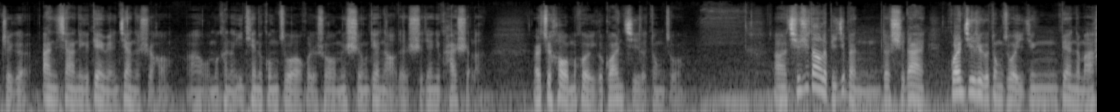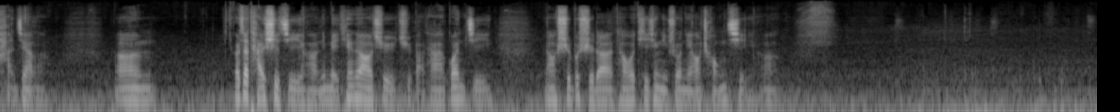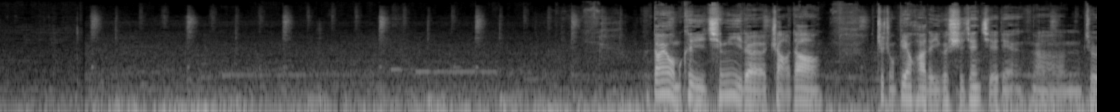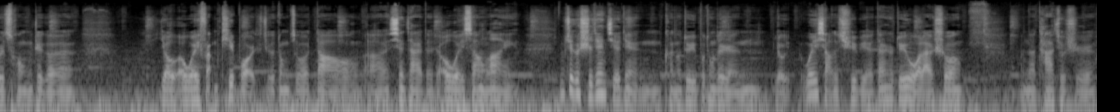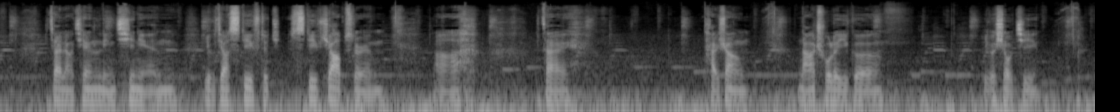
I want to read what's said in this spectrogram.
这个按下那个电源键的时候，啊，我们可能一天的工作，或者说我们使用电脑的时间就开始了。而最后我们会有一个关机的动作。啊，其实到了笔记本的时代，关机这个动作已经变得蛮罕见了。嗯，而在台式机哈，你每天都要去去把它关机，然后时不时的它会提醒你说你要重启啊。当然，我们可以轻易的找到这种变化的一个时间节点，嗯，就是从这个由 away from keyboard 这个动作到呃现在的 always online。那么这个时间节点可能对于不同的人有微小的区别，但是对于我来说，那它就是在两千零七年，一个叫 Steve 的 Steve Jobs 的人啊，在台上。拿出了一个一个手机，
